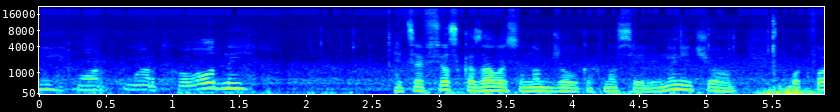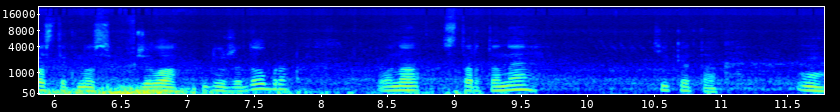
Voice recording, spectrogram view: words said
І март, март холодний. І це все сказалося на бджолках, на силі. Ну нічого, бакфастик у нас бджола дуже добра. Вона стартане тільки так. О,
